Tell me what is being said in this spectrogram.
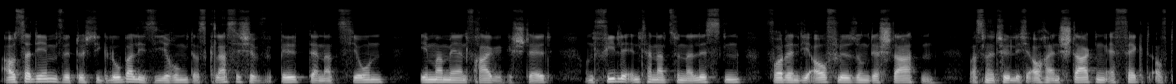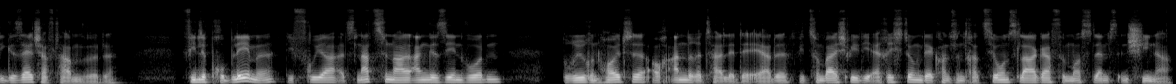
Außerdem wird durch die Globalisierung das klassische Bild der Nation immer mehr in Frage gestellt und viele Internationalisten fordern die Auflösung der Staaten, was natürlich auch einen starken Effekt auf die Gesellschaft haben würde. Viele Probleme, die früher als national angesehen wurden, berühren heute auch andere Teile der Erde, wie zum Beispiel die Errichtung der Konzentrationslager für Moslems in China.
